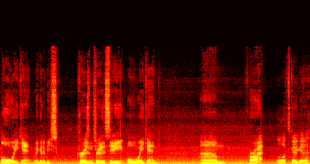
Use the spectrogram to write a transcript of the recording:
all weekend. We're gonna be cruising through the city all weekend. Um, all right, well let's go get a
